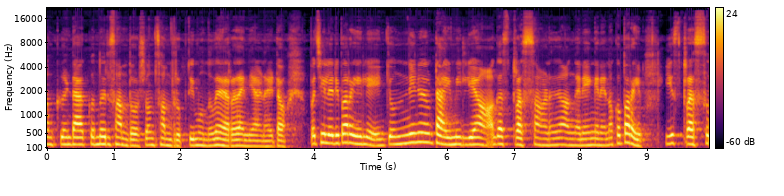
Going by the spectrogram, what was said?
നമുക്ക് ഉണ്ടാക്കുന്ന ഒരു സന്തോഷവും സംതൃപ്തിയും ഒന്ന് വേറെ തന്നെയാണ് കേട്ടോ. അപ്പോൾ ചിലർ പറയില്ലേ എനിക്കൊന്നിനും ടൈമില്ല ആകെ സ്ട്രെസ്സാണ് അങ്ങനെ എങ്ങനെയെന്നൊക്കെ പറയും. ഈ സ്ട്രെസ്സ്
